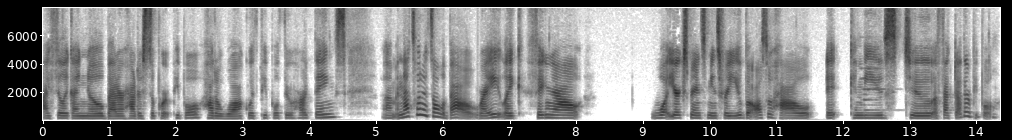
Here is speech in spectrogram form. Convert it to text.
I feel like I know better how to support people, how to walk with people through hard things. Um, and that's what it's all about, right? Like figuring out what your experience means for you, but also how it can be used to affect other people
